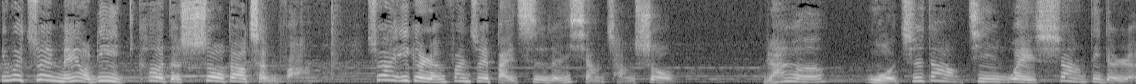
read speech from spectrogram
因为罪没有立刻的受到惩罚。虽然一个人犯罪百次仍想长寿，然而我知道敬畏上帝的人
